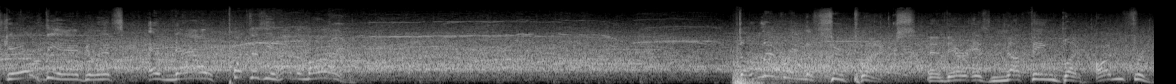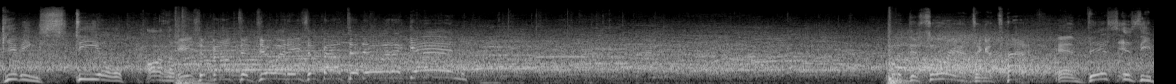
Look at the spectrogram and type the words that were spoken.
Scales the ambulance, and now what does he have in mind? Delivering the suplex. And there is nothing but unforgiving steel on the... He's about to do it. He's about to do it again. What a disorienting attack. And this is the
